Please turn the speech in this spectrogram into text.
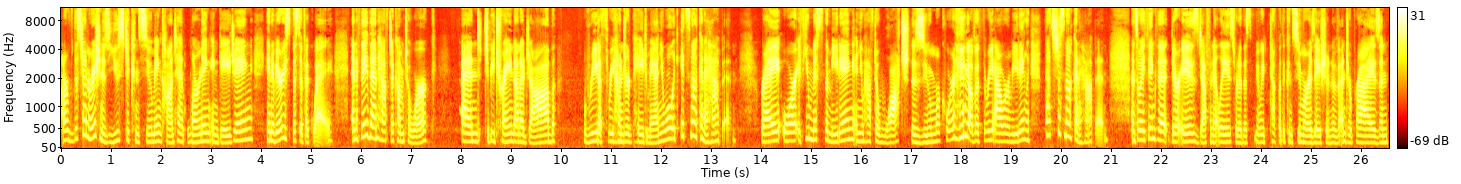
our this generation is used to consuming content, learning, engaging in a very specific way. And if they then have to come to work and to be trained on a job, read a 300 page manual, like it's not going to happen right? Or if you miss the meeting and you have to watch the Zoom recording of a three hour meeting, like that's just not going to happen. And so I think that there is definitely sort of this, you know, we talk about the consumerization of enterprise and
